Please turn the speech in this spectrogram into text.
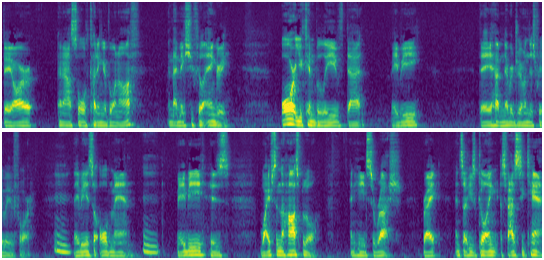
they are an asshole cutting everyone off, and that makes you feel angry. Or you can believe that maybe they have never driven this freeway before. Mm. Maybe it's an old man. Mm. Maybe his wife's in the hospital and he needs to rush, right? And so he's going as fast as he can,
